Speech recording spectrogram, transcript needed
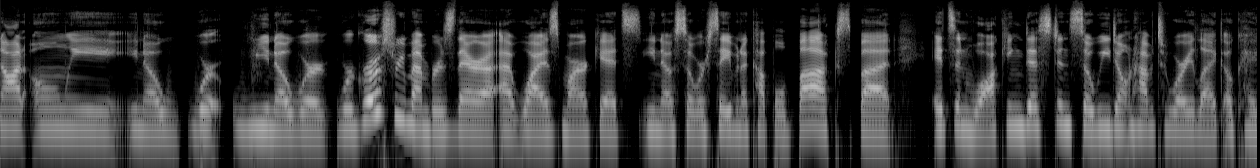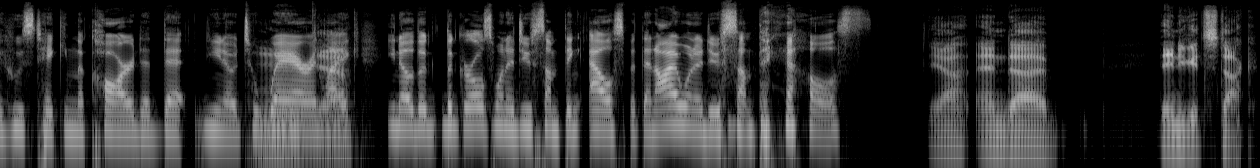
not only, you know, we're you know, we're we're grocery members there at Weis Markets, you know, so we're saving a couple bucks, but it's in walking distance so we don't have to worry like, okay, who's taking the car to that, you know, to Mm, wear and yeah. like, you know, the the girls want to do something else, but then I want to do something else. Yeah, and uh, then you get stuck,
